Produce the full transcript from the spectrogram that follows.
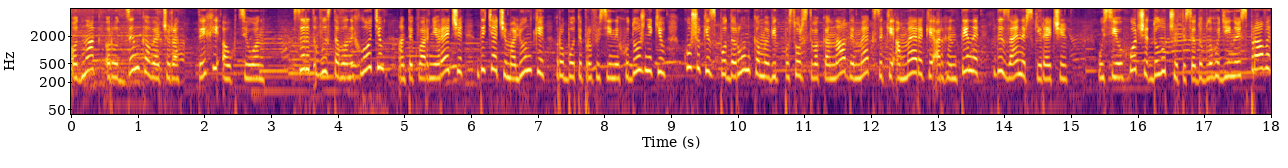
Однак родзинка вечора тихий аукціон. Серед виставлених лотів антикварні речі, дитячі малюнки, роботи професійних художників, кошики з подарунками від посольства Канади, Мексики, Америки, Аргентини, дизайнерські речі. Усі охочі долучитися до благодійної справи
